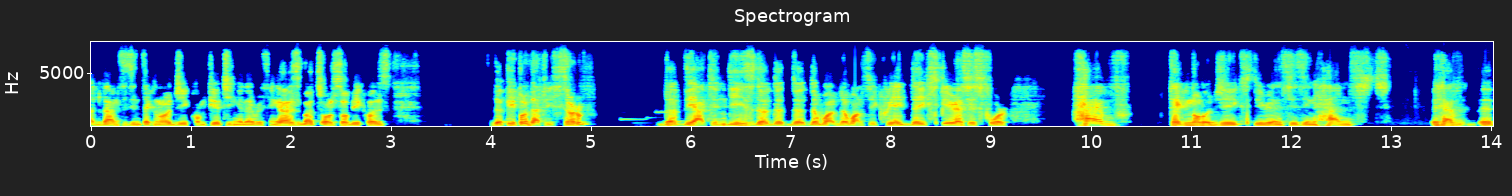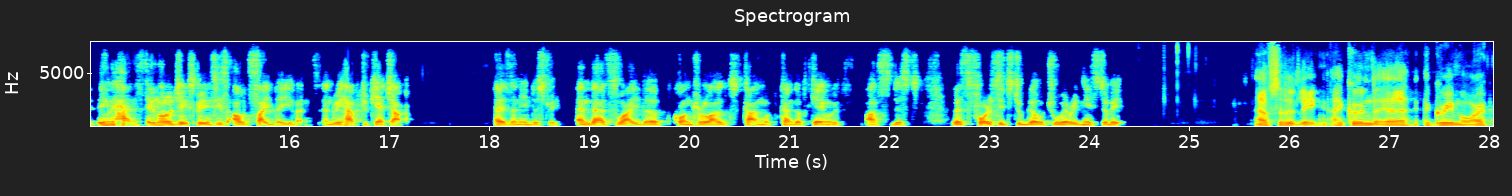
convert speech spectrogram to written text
advances in technology, computing, and everything else, but also because the people that we serve, the, the attendees, the, the, the, the, the ones who create the experiences for, have technology experiences enhanced we have uh, enhanced technology experiences outside the event and we have to catch up as an industry. And that's why the control alt kind of came with us. Just let's force it to go to where it needs to be. Absolutely. I couldn't uh, agree more.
